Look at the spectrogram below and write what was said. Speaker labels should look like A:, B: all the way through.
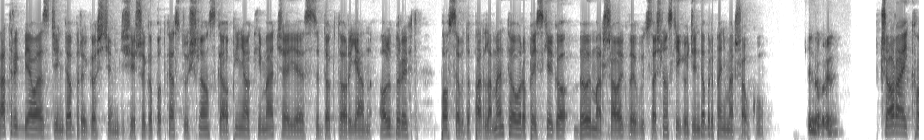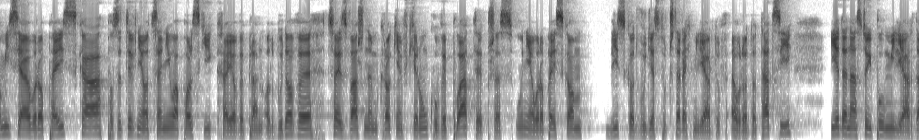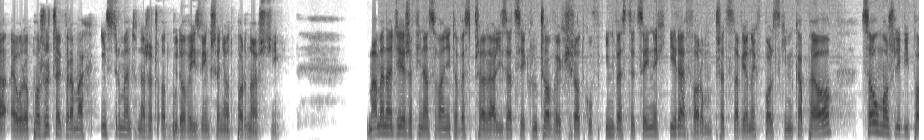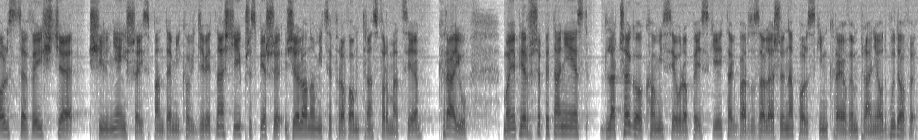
A: Patryk Białas, dzień dobry. Gościem dzisiejszego podcastu Śląska Opinia o Klimacie jest dr Jan Olbrycht, poseł do Parlamentu Europejskiego, były marszałek województwa śląskiego. Dzień dobry, panie marszałku.
B: Dzień dobry.
A: Wczoraj Komisja Europejska pozytywnie oceniła polski Krajowy Plan Odbudowy, co jest ważnym krokiem w kierunku wypłaty przez Unię Europejską blisko 24 miliardów euro dotacji 11,5 miliarda euro pożyczek w ramach instrumentu na rzecz odbudowy i zwiększenia odporności. Mamy nadzieję, że finansowanie to wesprze realizację kluczowych środków inwestycyjnych i reform przedstawionych w polskim KPO, co umożliwi Polsce wyjście silniejszej z pandemii COVID-19 i przyspieszy zieloną i cyfrową transformację kraju. Moje pierwsze pytanie jest, dlaczego Komisji Europejskiej tak bardzo zależy na polskim Krajowym Planie Odbudowy?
